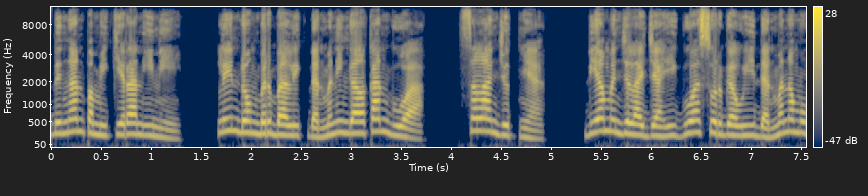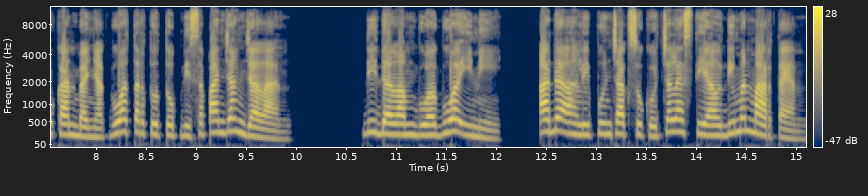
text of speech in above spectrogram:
Dengan pemikiran ini, Lindong berbalik dan meninggalkan gua. Selanjutnya, dia menjelajahi gua surgawi dan menemukan banyak gua tertutup di sepanjang jalan. Di dalam gua-gua ini, ada ahli puncak suku Celestial Demon Marten.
